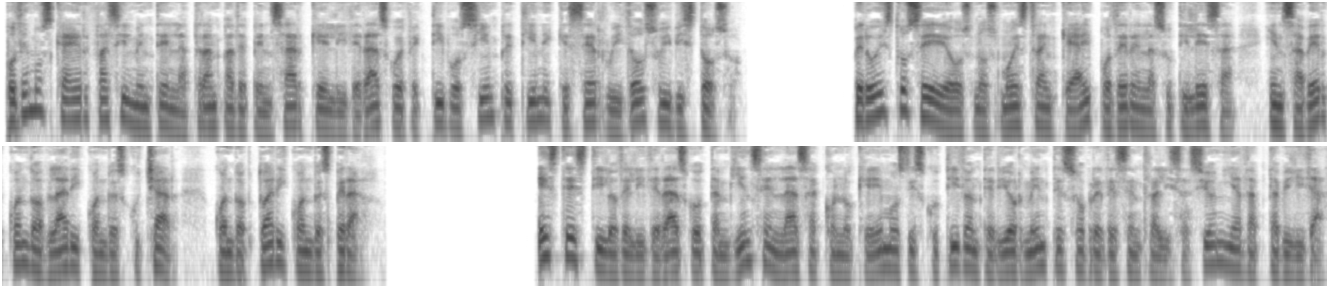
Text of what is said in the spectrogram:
podemos caer fácilmente en la trampa de pensar que el liderazgo efectivo siempre tiene que ser ruidoso y vistoso. Pero estos CEOs nos muestran que hay poder en la sutileza, en saber cuándo hablar y cuándo escuchar, cuándo actuar y cuándo esperar. Este estilo de liderazgo también se enlaza con lo que hemos discutido anteriormente sobre descentralización y adaptabilidad.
